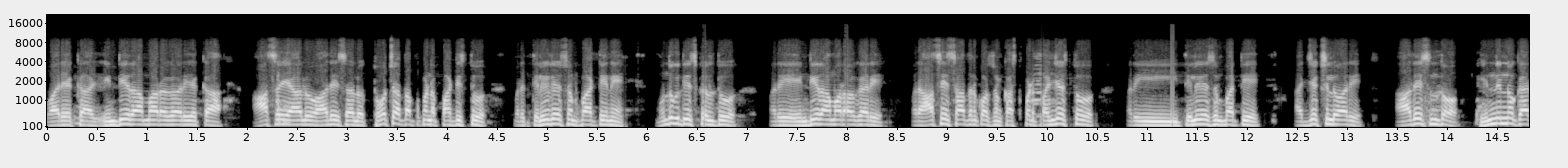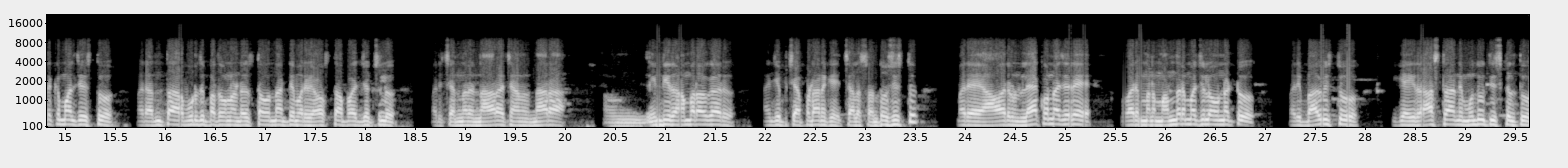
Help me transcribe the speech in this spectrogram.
వారి యొక్క ఎన్టీ రామారావు గారి యొక్క ఆశయాలు ఆదేశాలు తోచా తప్పకుండా పాటిస్తూ మరి తెలుగుదేశం పార్టీని ముందుకు తీసుకెళ్తూ మరి ఎన్టీ రామారావు గారి మరి ఆశయ సాధన కోసం కష్టపడి పనిచేస్తూ మరి ఈ తెలుగుదేశం పార్టీ అధ్యక్షుల వారి ఆదేశంతో ఎన్నెన్నో కార్యక్రమాలు చేస్తూ మరి అంతా అభివృద్ధి పదంలో నడుస్తూ ఉందంటే మరి వ్యవస్థాపక అధ్యక్షులు మరి చంద్ర నారా చంద్ర- నారా ఎన్టీ రామారావు గారు అని చెప్పి చెప్పడానికి చాలా సంతోషిస్తూ మరి వారు లేకున్నా సరే వారి మనం అందరి మధ్యలో ఉన్నట్టు మరి భావిస్తూ ఇక ఈ రాష్ట్రాన్ని ముందుకు తీసుకెళ్తూ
